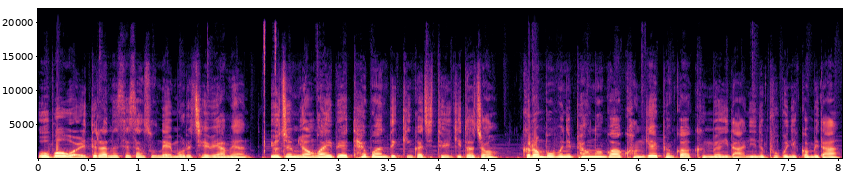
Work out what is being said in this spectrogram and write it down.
오버월드라는 세상 속 네모를 제외하면 요즘 영화에 비해 퇴보한 느낌까지 들기도 하죠. 그런 부분이 평론가와 관계의 평가가 극명히 나뉘는 부분일 겁니다.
